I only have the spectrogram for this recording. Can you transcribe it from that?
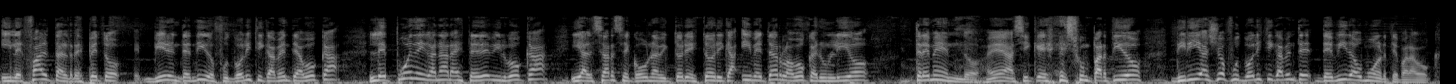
y le falta el respeto, eh, bien entendido, futbolísticamente a Boca, le puede ganar a este débil Boca y alzarse con una victoria histórica y meterlo a Boca en un lío tremendo. ¿eh? Así que es un partido, diría yo, futbolísticamente de vida o muerte para Boca.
